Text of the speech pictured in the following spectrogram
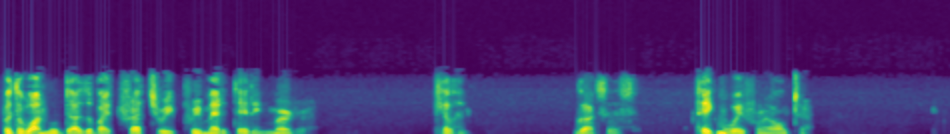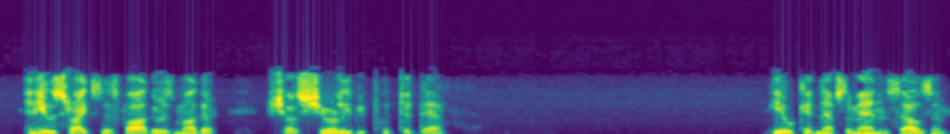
But the one who does it by treachery, premeditating murder, kill him, God says. Take him away from my altar. And he who strikes his father or his mother shall surely be put to death. He who kidnaps a man and sells him,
